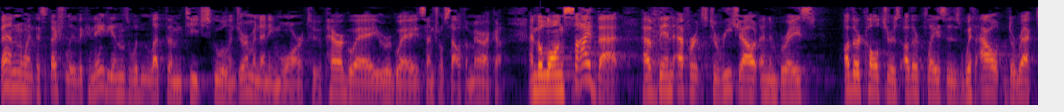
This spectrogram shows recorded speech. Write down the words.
then when especially the Canadians wouldn't let them teach school in German anymore to Paraguay, Uruguay, Central South America. And alongside that have been efforts to reach out and embrace other cultures, other places without direct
